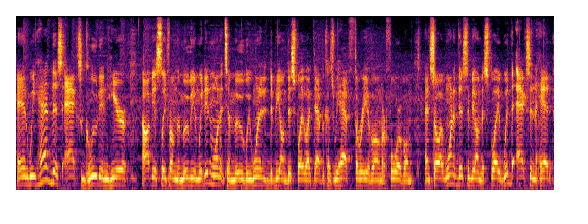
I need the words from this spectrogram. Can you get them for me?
and we had this axe glued in here, obviously from the movie, and we didn't want it to move. We wanted it to be on display like that because we have three of them or four of them, and so I wanted this to be on display with the axe in the head,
